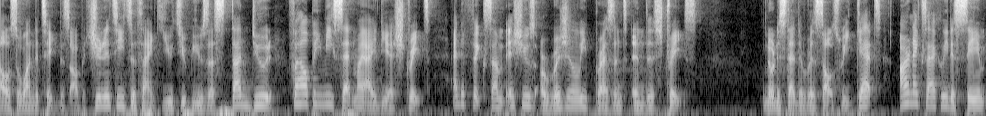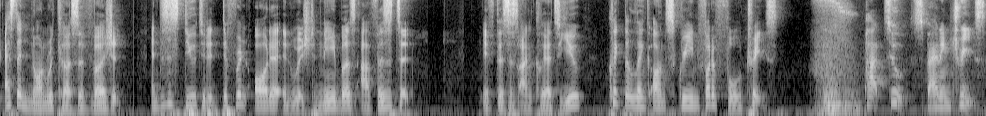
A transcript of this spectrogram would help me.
also want to take this opportunity to thank YouTube user StunDude for helping me set my idea straight and to fix some issues originally present in this trace. Notice that the results we get aren't exactly the same as the non-recursive version, and this is due to the different order in which the neighbors are visited. If this is unclear to you, click the link on screen for the full trace. Part 2 Spanning Trees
